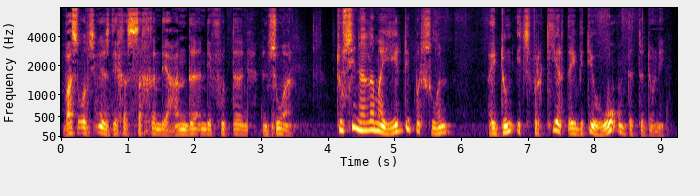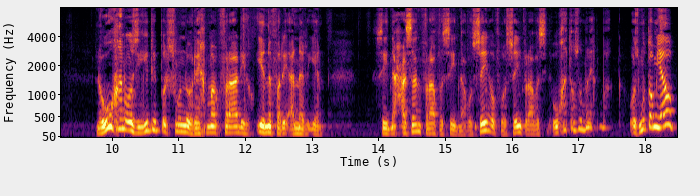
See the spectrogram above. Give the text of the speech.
was ons eers die gesig en die hande en die voete en so aan. Toe sien hulle maar hierdie persoon, hy doen iets verkeerd, hy weet nie hoe om dit te doen nie. Nou hoe gaan ons hierdie persoon nou regmaak vra die ene vir die ander een? Sayyidina Hassan vra vir Sayyidina Hussein of Hussein vra vir Sayyidina, hoe gaan ons hom regmaak? Ons moet hom help.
